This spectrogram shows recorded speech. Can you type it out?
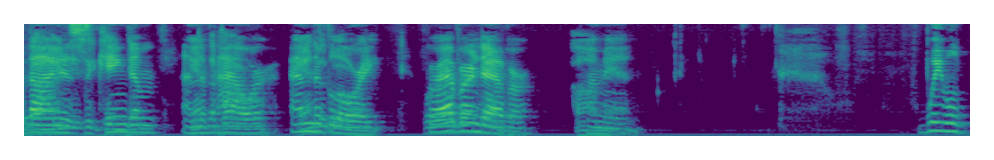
thine is the kingdom, and the power, and the glory, forever and ever. Amen. We will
